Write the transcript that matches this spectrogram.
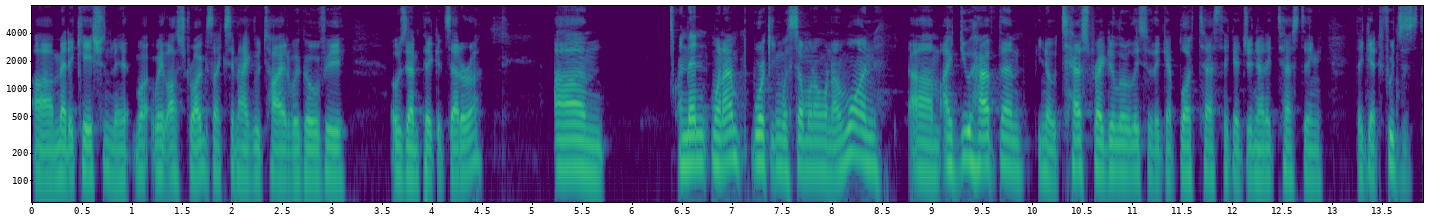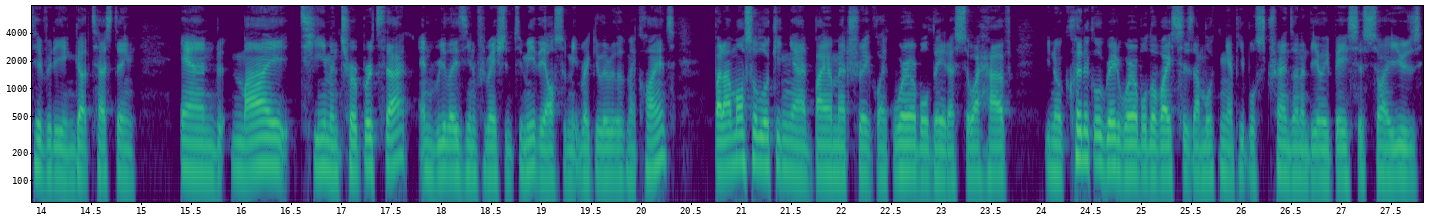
uh, medication, weight loss drugs like semaglutide, Wegovy, Ozempic, etc. Um, and then when I'm working with someone on one-on-one, um, I do have them, you know, test regularly. So they get blood tests, they get genetic testing, they get food sensitivity and gut testing and my team interprets that and relays the information to me. They also meet regularly with my clients, but I'm also looking at biometric, like wearable data. So I have, you know, clinical grade wearable devices. I'm looking at people's trends on a daily basis. So I use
